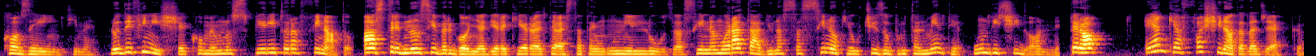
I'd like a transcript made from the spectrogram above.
cose intime, lo definisce come uno spirito raffinato. Astrid non si vergogna a dire che in realtà è stata un'illusa, si è innamorata di un assassino che ha ucciso brutalmente 11 donne, però è anche affascinata da Jack.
